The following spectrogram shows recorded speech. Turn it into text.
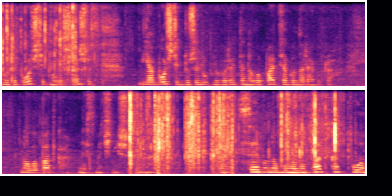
Буде борщик, може ще щось. Я борщик дуже люблю варити на лопатці або на ребрах. Ну, лопатка найсмачніша для мене. Це воно була лопатка по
